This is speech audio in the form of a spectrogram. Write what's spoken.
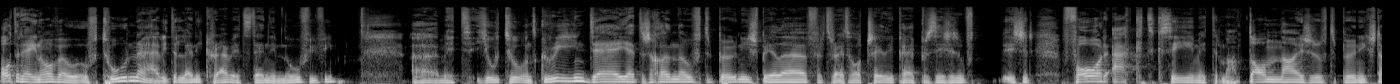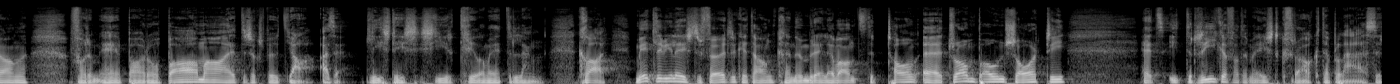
oder haben noch auf Tour nehmen, wie der Lenny Kravitz dann im No 5. Äh, mit U2 und Green Day hat er schon auf der Bühne spielen Für die Red Hot Chili Peppers ist er auf ist er Voract gewesen, mit der Madonna ist er auf der Bühne gestanden, vor dem Ehepaar Obama hat er schon gespielt, ja, also, die Liste ist schier kilometerlang. Klar, mittlerweile ist der Fördergedanke nicht mehr relevant. Der Tom, äh, Trombone Shorty hat in der Riege den meist gefragten Bläser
